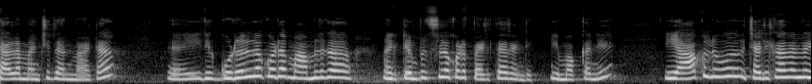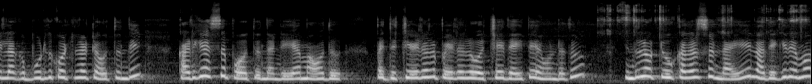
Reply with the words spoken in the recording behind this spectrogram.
చాలా మంచిదన్నమాట. ఇది గుడుల్లో కూడా మామూలుగా మనకి టెంపుల్స్లో కూడా పెడతారండి ఈ మొక్కని. ఈ ఆకులు చలికాలంలో ఇలాగ బూడిద కొట్టినట్టు అవుతుంది. కడిగేస్తే పోతుందండి. ఏమవదు పెద్ద చీడలు పీడలు వచ్చేది అయితే ఉండదు. ఇందులో టూ కలర్స్ ఉన్నాయి. నా దగ్గర ఏమో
